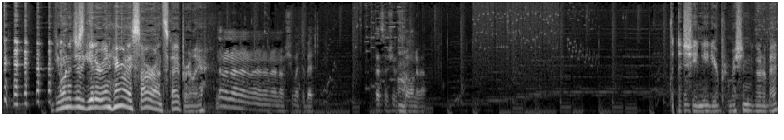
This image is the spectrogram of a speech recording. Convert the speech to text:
Do you want to just get her in here? I saw her on Skype earlier. No, no, no, no, no, no, no, no. She went to bed. That's what she was Oh. calling about. Does she need your permission to go to bed?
